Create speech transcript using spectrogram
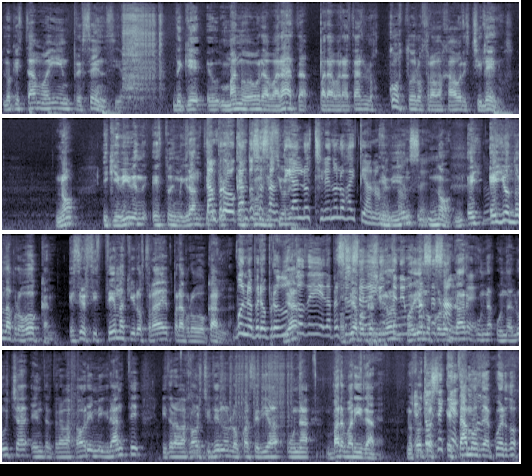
Lo que estamos ahí en presencia de que eh, mano de obra barata para abaratar los costos de los trabajadores chilenos, ¿no? Y que viven estos inmigrantes. Están provocando cesantía en los chilenos los haitianos, entonces. no, e- ellos no la provocan. Es el sistema que los trae para provocarla. Bueno, pero producto ¿Ya? de la O presencia sea, porque de si ellos no, tenemos más colocar una, una lucha entre trabajador inmigrante y trabajador chileno, lo cual sería una barbaridad. Nosotros Entonces, estamos ¿Cómo- de acuerdo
